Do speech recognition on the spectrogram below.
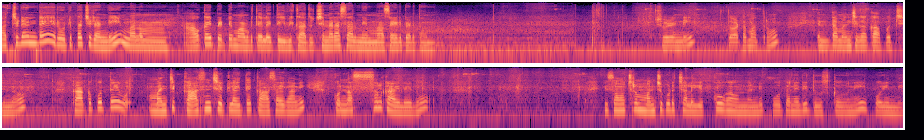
పచ్చడి అంటే రోటి పచ్చడి అండి. మనం ఆవకాయ పెట్టే మామిడికాయలు అయితే ఇవి కాదు. చిన్న రసాలు మేము మా సైడ్ పెడతాము. చూడండి. తోట మాత్రం ఎంత మంచిగా కాపొచ్చిందో. కాకపోతే మంచి కాసిన చెట్లు అయితే కాసాయి కానీ కొన్ని అస్సలు కాయలేదు. ఈ సంవత్సరం మంచు కూడా చాలా ఎక్కువగా ఉందండి. పూత అనేది దూసుకొని పోయింది.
